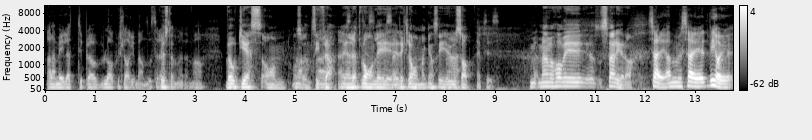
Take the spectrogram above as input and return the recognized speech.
alla möjliga typer av lagförslag ibland och sådär. Just det. Som, ja. Vote yes on och så en siffra. det är en rätt vanlig exakt. reklam man kan se i. USA. Precis. Men, men vad har vi Sverige då? Sverige, ja men Sverige, vi har ju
